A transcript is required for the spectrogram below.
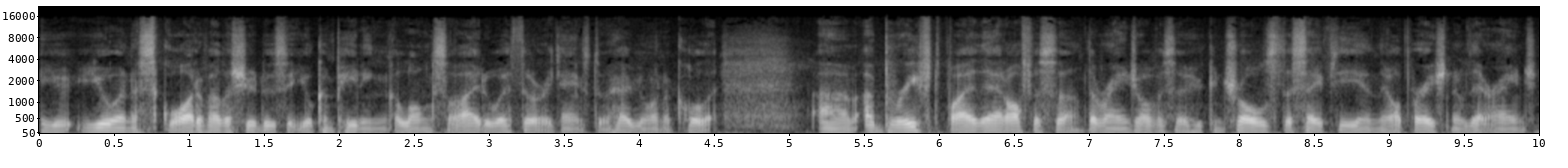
You you and a squad of other shooters that you're competing alongside with or against, or however you want to call it um, are briefed by that officer, the range officer who controls the safety and the operation of that range,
